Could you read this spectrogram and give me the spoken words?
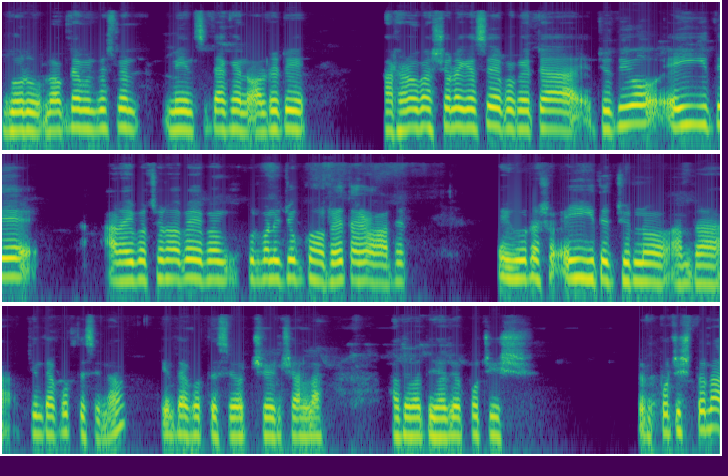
গরু। লং টার্ম ইনভেস্টমেন্ট মিনস দেখেন অলরেডি আঠারো মাস চলে গেছে এবং এটা যদিও এই ঈদে আড়াই বছর হবে এবং কুরবানির যোগ্য হবে, তাই আমাদের এইগুলো এই ঈদের জন্য আমরা চিন্তা করতেছি না। চিন্তা করতেছি হচ্ছে ইনশাল্লাহ হয়তো বা দুই হাজার পঁচিশ পঁচিশ তো না,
